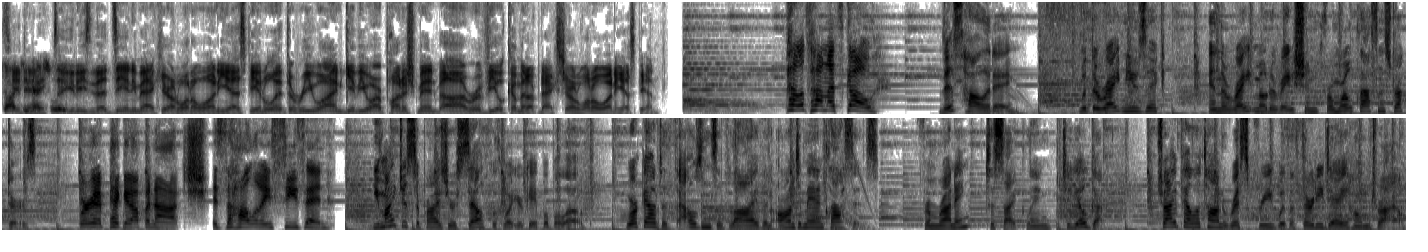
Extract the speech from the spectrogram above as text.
Talk See to you you, next Take it easy. That's Danny Mac here on 101 ESPN. We'll hit the rewind, give you our punishment uh, reveal coming up next here on 101 ESPN. Peloton, let's go. This holiday, with the right music and the right motivation from world class instructors, We're going to pick it up a notch. It's the holiday season. you might just surprise yourself with what you're capable of. Work out to thousands of live and on demand classes, from running to cycling to yoga. Try Peloton risk free with a 30 day home trial.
